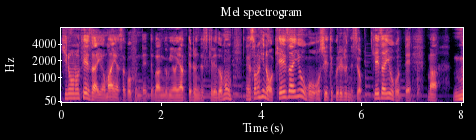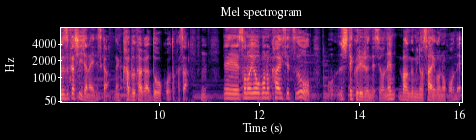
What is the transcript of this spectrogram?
昨日の経済を毎朝5分でって番組をやってるんですけれども、その日の経済用語を教えてくれるんですよ。経済用語って、まあ、難しいじゃないですか。株価がどうこうとかさ。うん。で、その用語の解説をしてくれるんですよね。番組の最後の方で。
